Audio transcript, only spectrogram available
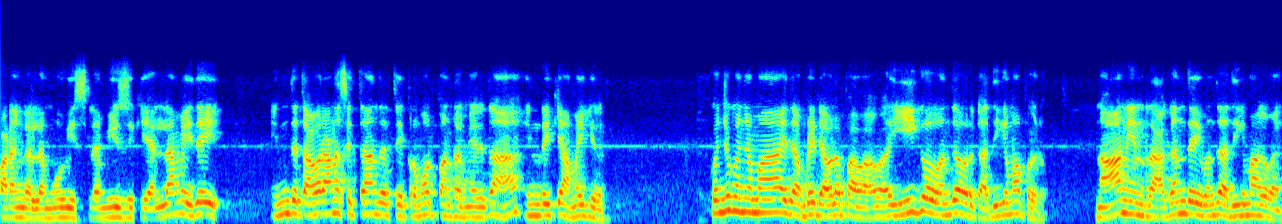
படங்களில் மூவிஸில் மியூசிக் எல்லாமே இதை இந்த தவறான சித்தாந்தத்தை ப்ரொமோட் பண்ணுற மாரி தான் இன்றைக்கு அமைகிறது. கொஞ்சம் கொஞ்சமாக இது அப்படியே டெவலப் ஆக ஈகோ வந்து அவருக்கு அதிகமாக போயிடும். நான் என்ற அகந்தை வந்து அதிகமாக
